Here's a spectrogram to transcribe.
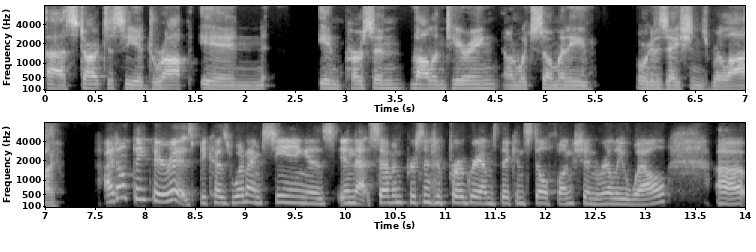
uh, start to see a drop in in person volunteering on which so many organizations rely? I don't think there is because what I'm seeing is in that 7% of programs that can still function really well, uh,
